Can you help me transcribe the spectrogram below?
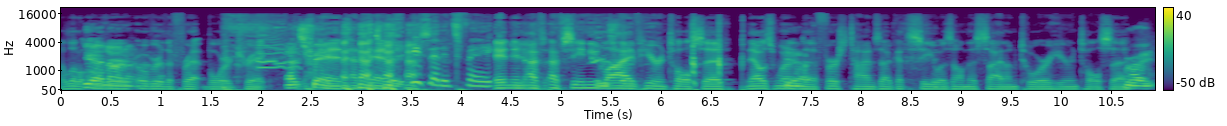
a little Yeah, over no, no, no, over no. the fretboard trick. That's fake. And, and, That's and, fake. he said it's fake. and, and I've, I've seen you live here in Tulsa. And that was one of the first times I got to see you was on the Asylum tour here in Tulsa, Right.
